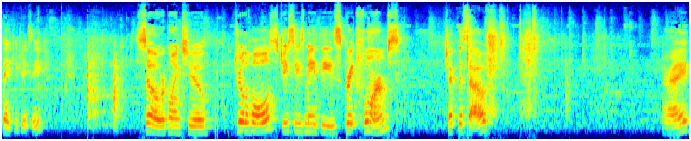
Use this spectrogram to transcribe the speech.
Thank you, JC. So we're going to drill the holes. JC's made these great forms. Check this out. Alright,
